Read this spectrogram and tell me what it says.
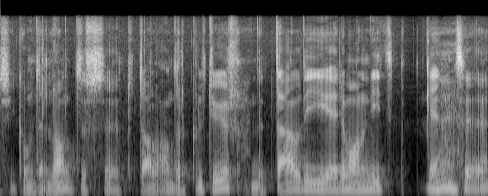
dus je komt in een land, dus een totaal andere cultuur. De taal die je helemaal niet kent. Eh,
